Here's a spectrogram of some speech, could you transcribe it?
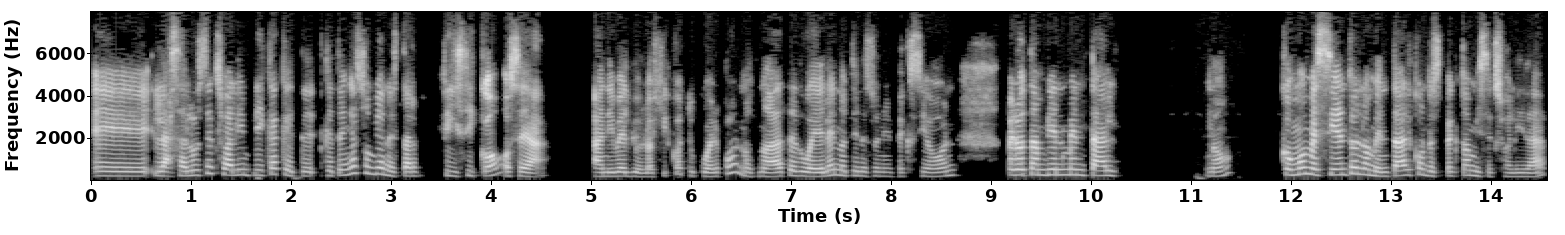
Eh, la salud sexual implica que, que, tengas un bienestar físico, o sea, a nivel biológico, tu cuerpo, no, nada te duele, no tienes una infección, pero también mental, ¿no? ¿Cómo me siento en lo mental con respecto a mi sexualidad?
